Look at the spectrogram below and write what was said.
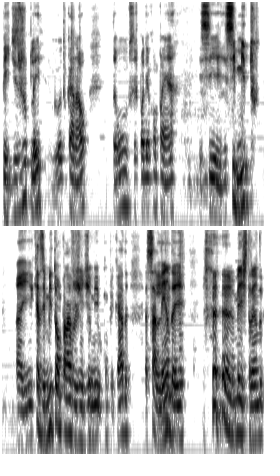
Perdizes do Play, meu outro canal. Então vocês podem acompanhar esse, esse mito aí. Quer dizer, mito é uma palavra hoje em dia meio complicada. Essa lenda aí mestrando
